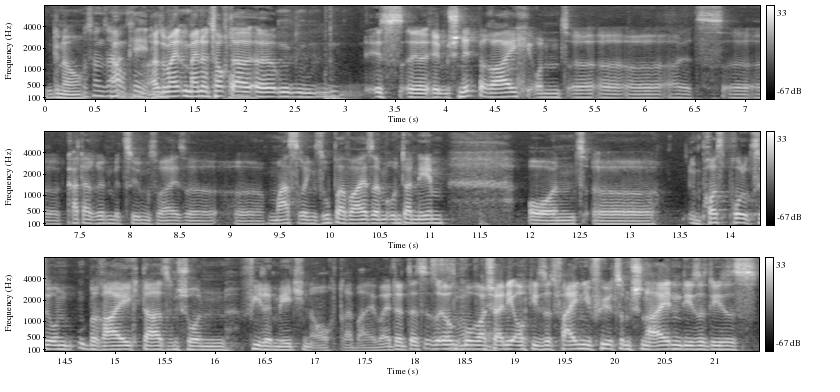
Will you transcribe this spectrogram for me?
genau. muss man sagen. Ah, okay. Also mein, meine Tochter ähm, ist äh, im Schnittbereich und äh, äh, als äh, äh, Cutterin beziehungsweise äh, Mastering Supervisor im Unternehmen und äh, im Postproduktion-Bereich, da sind schon viele Mädchen auch dabei, weil das- das ist irgendwo wahrscheinlich auch dieses Feingefühl zum Schneiden, diese, dieses,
